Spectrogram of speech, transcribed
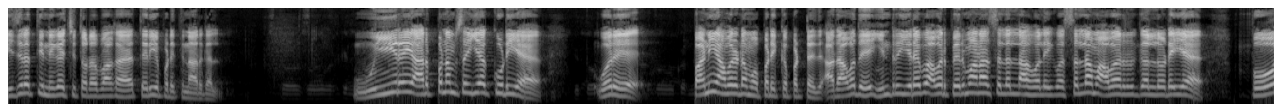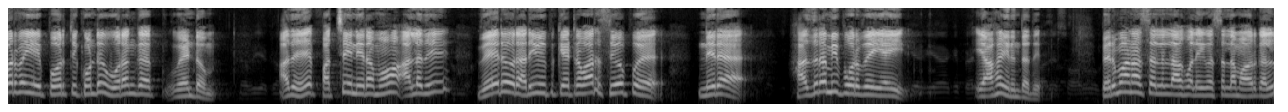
ஹிஜ்ரத்தின் நிகழ்ச்சி தொடர்பாக தெரியப்படுத்தினார்கள். உயிரை அர்ப்பணம் செய்யக்கூடிய ஒரு பணி அவரிடம் ஒப்படைக்கப்பட்டது. அதாவது இன்று இரவு அவர் பெருமானா செல்லல்லாஹு அலி வஸல்லம் அவர்களுடைய போர்வையை போர்த்தி கொண்டு உறங்க வேண்டும். அது பச்சை நிறமோ அல்லது வேறொரு அறிவிப்புக்கு ஏற்றவாறு சிவப்பு நிற ஹஸ்ரமி போர்வையை யாக இருந்தது. பெருமானா செல்லல்லாஹு அலி வஸல்லம் அவர்கள்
